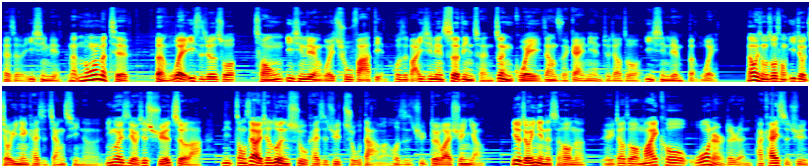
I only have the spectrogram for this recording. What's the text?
在这里，异性恋。那 normative 本位意思就是说，从异性恋为出发点，或者把异性恋设定成正规这样子的概念，就叫做异性恋本位。那为什么说从一九九一年开始讲起呢？因为是有一些学者啦，你总是要有一些论述开始去主打嘛，或者是去对外宣扬。一九九一年的时候呢，有一个叫做 Michael Warner 的人，他开始去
